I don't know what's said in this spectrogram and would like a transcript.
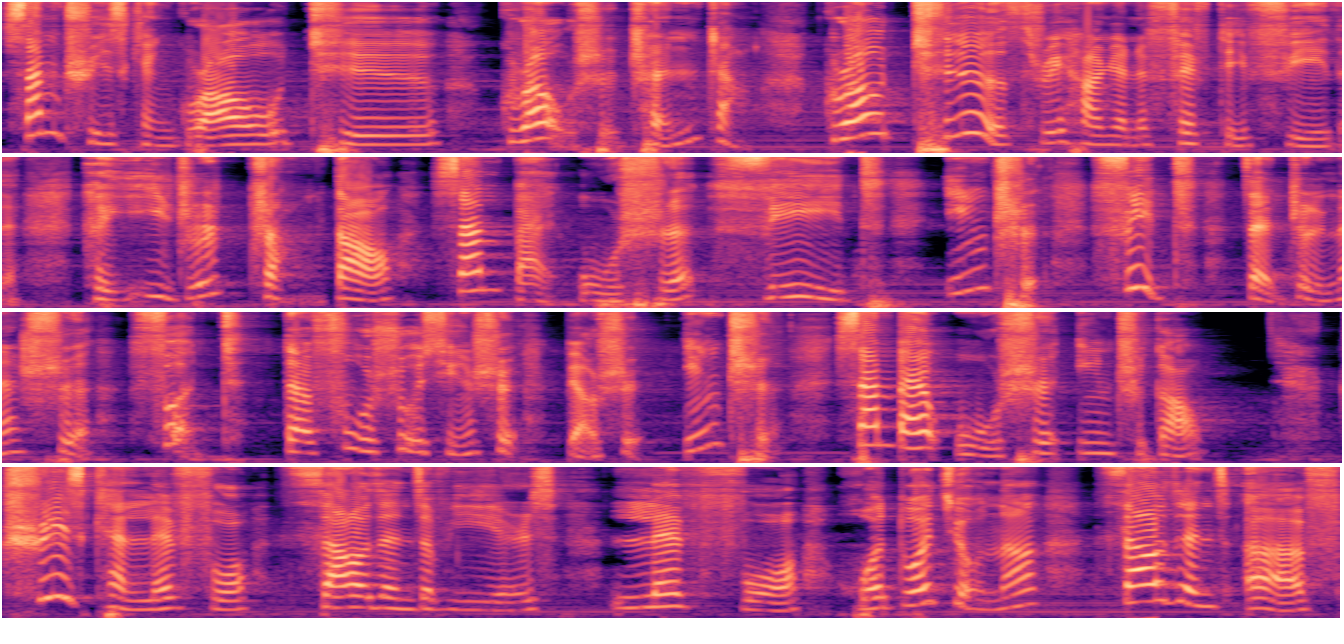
Some trees can grow to grow 是成长，grow to three hundred and fifty feet 可以一直长到三百五十 feet 英尺。feet 在这里呢是 foot 的复数形式，表示英尺，三百五十英尺高。Trees can live for thousands of years. Live for 活多久呢？Thousands of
